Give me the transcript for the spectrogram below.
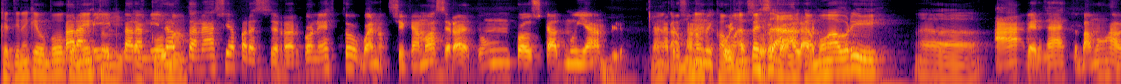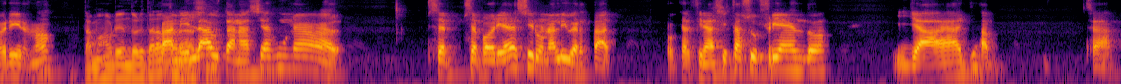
que tienen que ver un poco para con mí, esto. Para mí la eutanasia, para cerrar con esto, bueno, sí que vamos a cerrar. Esto es un podcast muy amplio. vamos, a empezar, vamos a abrir. Ah. ah, verdad, vamos a abrir, ¿no? Estamos abriendo ahorita la Para mí la eutanasia es una, se, se, podría decir una libertad, porque al final si estás sufriendo y ya, ya, o sea,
